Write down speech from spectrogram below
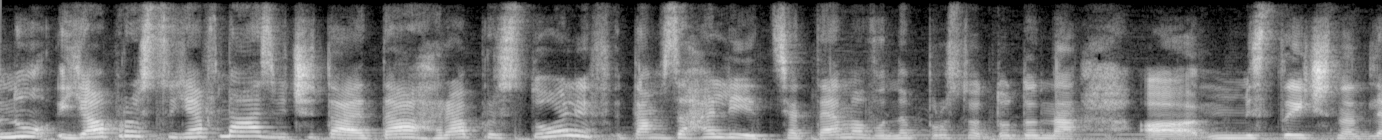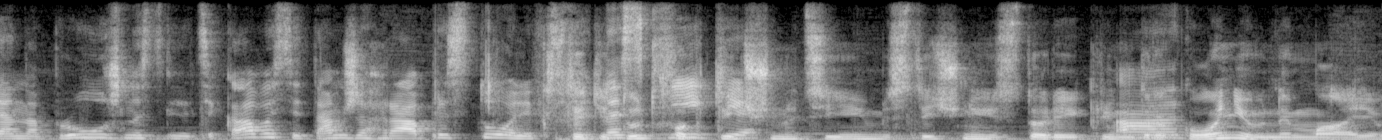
Ну я просто я в назві читаю та гра престолів. Там взагалі ця тема вона просто додана а, містична для напружності, для цікавості. Там же гра престолів. Кстати, тут фактично цієї містичної історії, крім А, драконів, немає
